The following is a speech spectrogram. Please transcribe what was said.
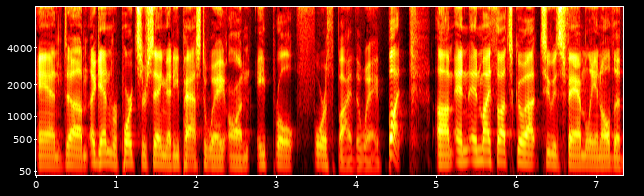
And um, again, reports are saying that he passed away on April 4th, by the way. But, um, and, and my thoughts go out to his family and all the,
